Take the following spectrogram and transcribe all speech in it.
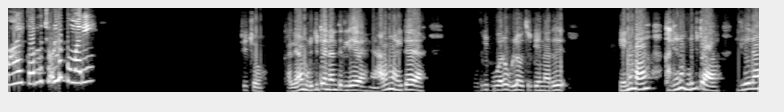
வாய் திறந்து சொல்லு குமாரி சிச்சோ கல்யாணம் முடிஞ்சுட்டே என்னன்னு தெரியலையே. நேரம் ஆயிட்டே உதிரி பூ வேற உள்ள வச்சிருக்கேனாரு என்னம்மா கல்யாணம் முடிஞ்சுட்டா இல்லையா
